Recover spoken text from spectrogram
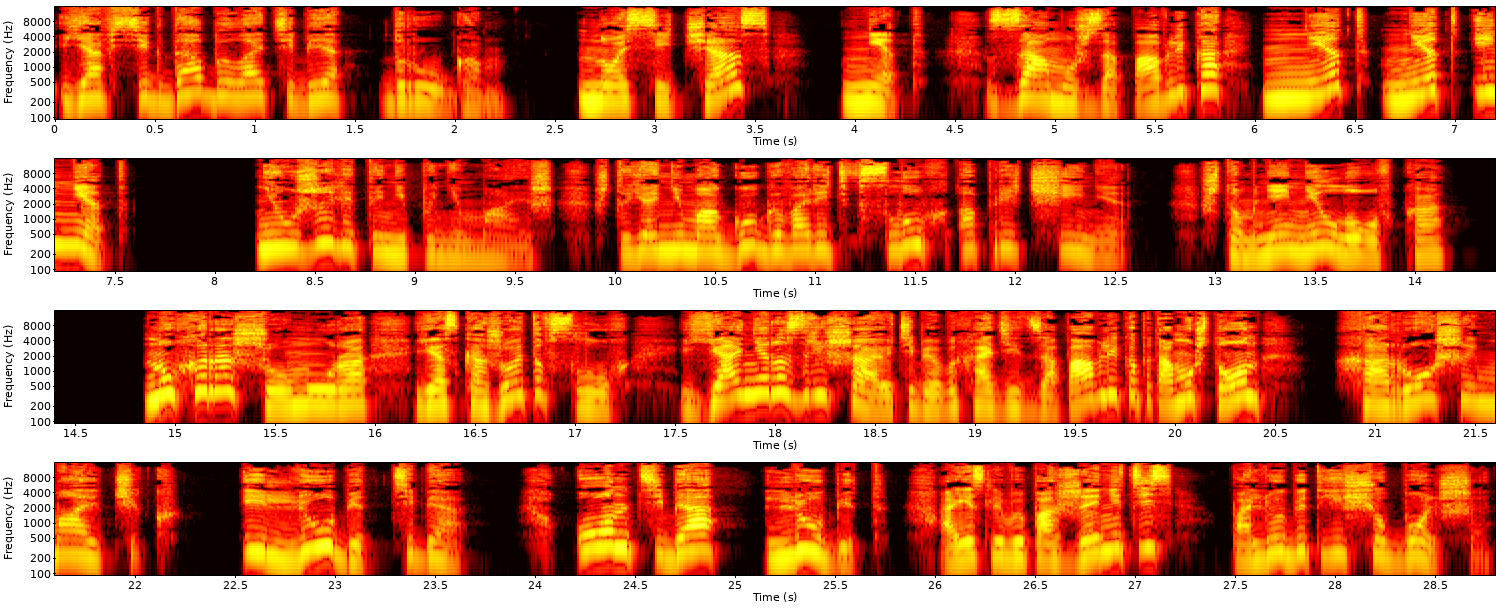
Я всегда была тебе другом. Но сейчас нет. Замуж за Павлика нет, нет и нет. Неужели ты не понимаешь, что я не могу говорить вслух о причине, что мне неловко, «Ну хорошо, Мура, я скажу это вслух. Я не разрешаю тебе выходить за Павлика, потому что он хороший мальчик и любит тебя. Он тебя любит. А если вы поженитесь, полюбит еще больше.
